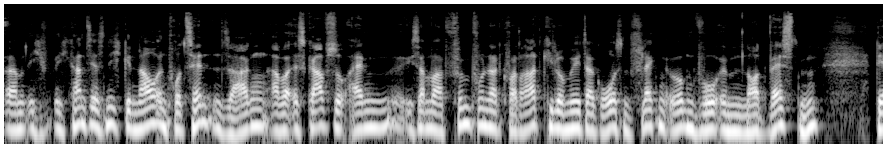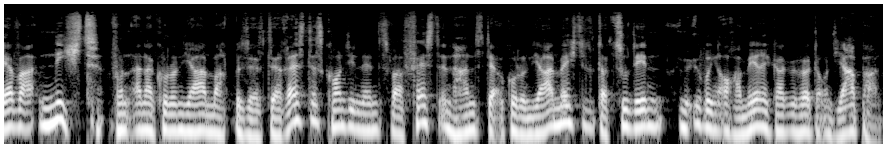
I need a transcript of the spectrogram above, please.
ähm, ich, ich kann es jetzt nicht genau in Prozenten sagen, aber es gab so einen, ich sag mal, 500 Quadratkilometer großen Flecken irgendwo im Nordwesten, der war nicht von einer Kolonialmacht besetzt. Der Rest des Kontinents war fest in Hand der Kolonialmächte, dazu denen im Übrigen auch Amerika gehörte und Japan.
